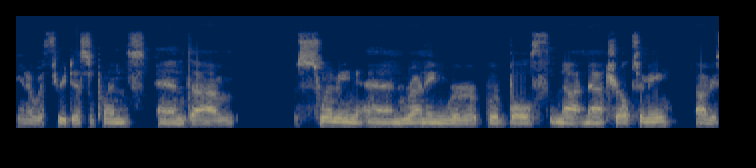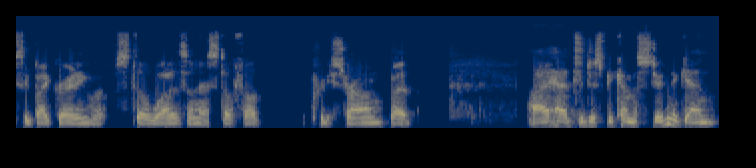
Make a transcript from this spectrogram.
you know, with three disciplines. And um, swimming and running were, were both not natural to me. Obviously, bike riding still was, and I still felt pretty strong. But I had to just become a student again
